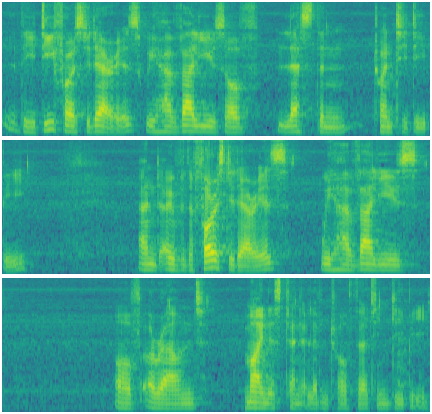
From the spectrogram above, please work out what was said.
the deforested areas, we have values of less than 20 dB. And over the forested areas, we have values of around minus 10, 11, 12, 13 dB.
